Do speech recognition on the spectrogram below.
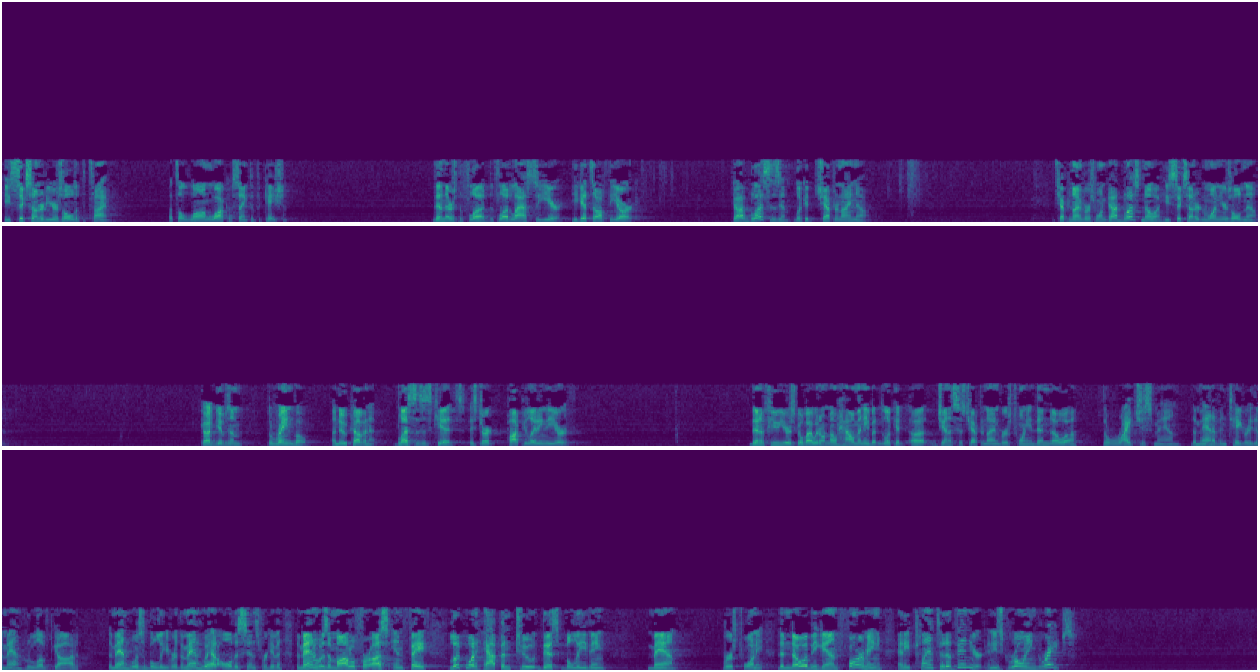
He's 600 years old at the time. That's a long walk of sanctification. Then there's the flood. The flood lasts a year. He gets off the ark. God blesses him. Look at chapter 9 now. Chapter 9, verse 1. God blessed Noah. He's 601 years old now. God gives him the rainbow, a new covenant, blesses his kids. They start populating the earth. Then a few years go by. We don't know how many, but look at uh, Genesis chapter 9, verse 20. And then Noah, the righteous man, the man of integrity, the man who loved God, the man who was a believer, the man who had all of his sins forgiven, the man who was a model for us in faith. Look what happened to this believing man. Verse 20. Then Noah began farming and he planted a vineyard and he's growing grapes.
